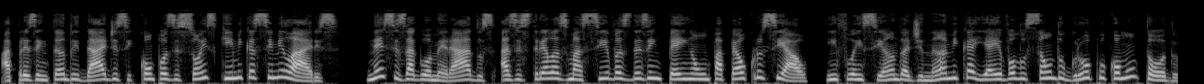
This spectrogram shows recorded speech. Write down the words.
apresentando idades e composições químicas similares. Nesses aglomerados, as estrelas massivas desempenham um papel crucial, influenciando a dinâmica e a evolução do grupo como um todo.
